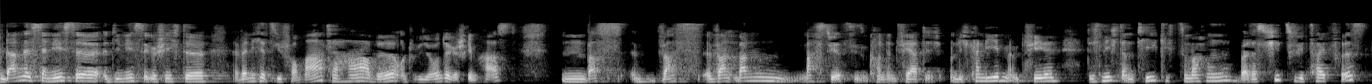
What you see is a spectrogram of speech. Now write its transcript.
dann ist der nächste, die nächste Geschichte, wenn ich jetzt die Formate habe und du die runtergeschrieben hast, hm, was, was, wann, wann machst du jetzt diesen Content fertig? Und ich kann jedem empfehlen, das nicht dann täglich zu machen, weil das viel zu viel Zeit frisst,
